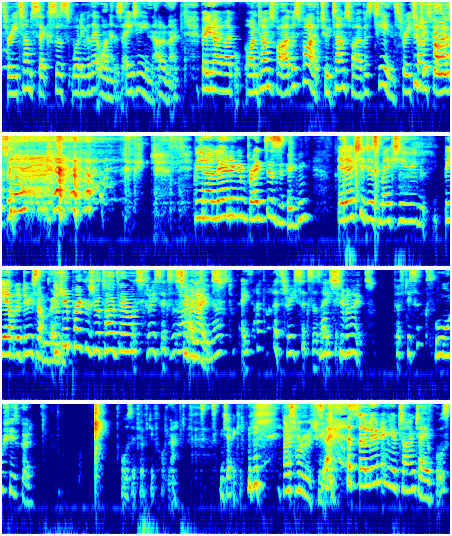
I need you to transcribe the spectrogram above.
Three times six is whatever that one is, eighteen. I don't know, but you know, like one times five is five. Two times five is ten. Three Did you times go five. to is- school? But you know, learning and practicing, it actually just makes you be able to do something. Did you practice your timetables? Three sixes Seven 18. eights. I Eight, I got a three sixes, What's 18. seven eights? 56. Oh, she's good. Or was it 54? No, I'm joking. I just wanted to check. so learning your timetables,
